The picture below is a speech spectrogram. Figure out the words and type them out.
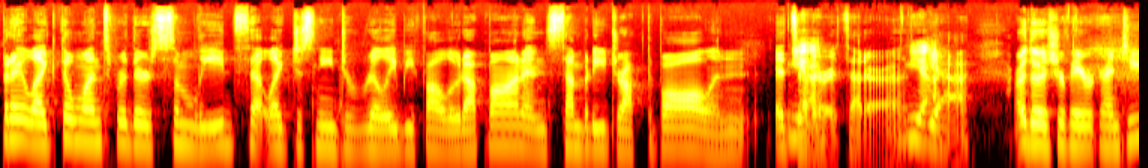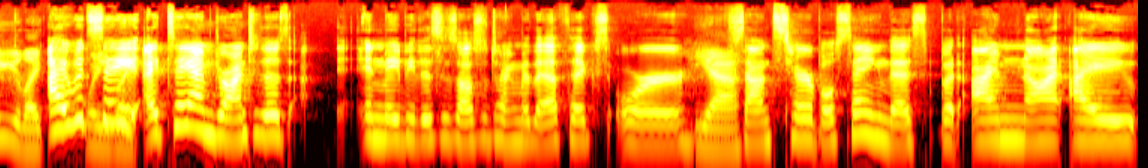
But I like the ones where there's some leads that like just need to really be followed up on, and somebody dropped the ball, and et Yeah. et cetera. Yeah. Are those your favorite kind too? You like? I would what do you say like? I'd say I'm drawn to those and maybe this is also talking about the ethics or Yeah. sounds terrible saying this, but I'm not I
